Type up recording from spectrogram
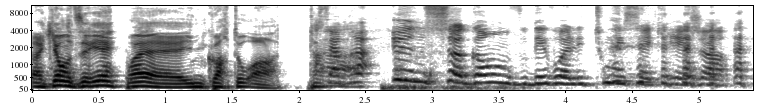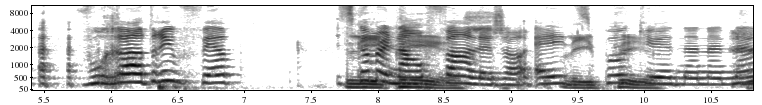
OK, on dit rien. Ouais, une quarto. Ah, Ça prend une seconde, vous dévoilez tous mes secrets, genre. Vous rentrez, vous faites... C'est comme un pires. enfant, là, genre, hey, dis pas pires. que nanana.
